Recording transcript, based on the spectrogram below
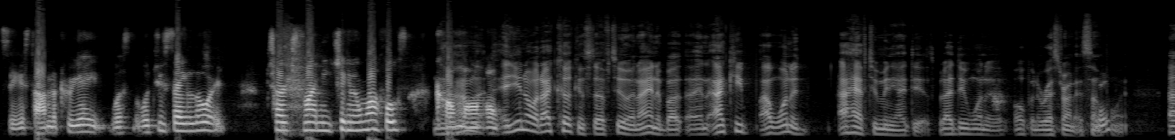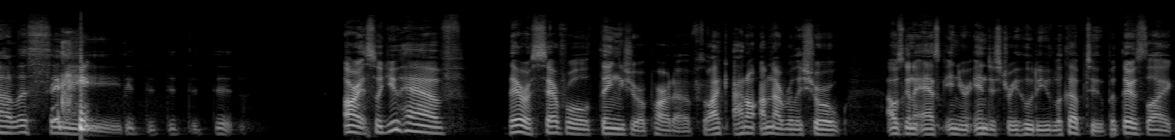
See, it's time to create. What's what you say, Lord? Church funny chicken and waffles. No, Come I'm on. not- and you know what? I cook and stuff too, and I ain't about. And I keep. I want to. I have too many ideas, but I do want to open a restaurant at some See? point. Uh, let's see. All right, so you have. There are several things you're a part of. So I, I don't. I'm not really sure. I was going to ask in your industry, who do you look up to? But there's like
